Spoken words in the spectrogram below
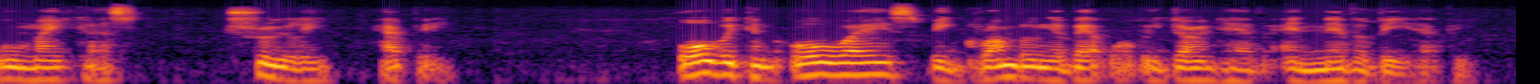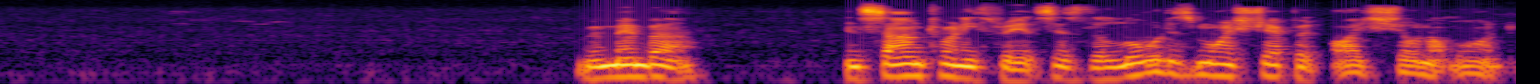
will make us truly happy. Or we can always be grumbling about what we don't have and never be happy. Remember, in Psalm 23, it says, The Lord is my shepherd, I shall not want.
